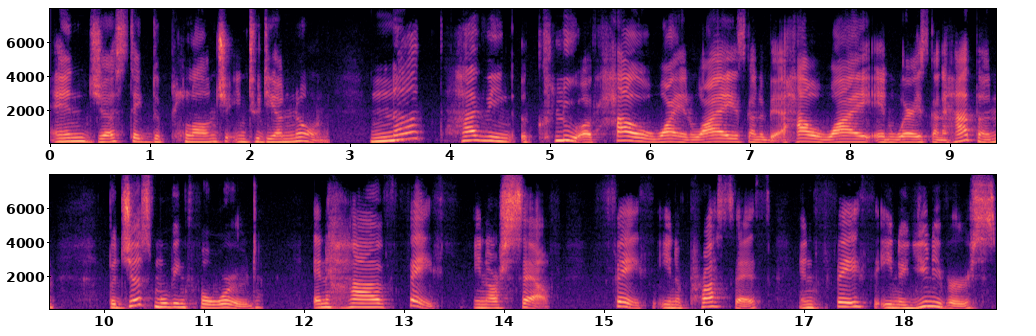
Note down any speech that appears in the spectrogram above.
and just take the plunge into the unknown. Not having a clue of how, why, and why is to be, how, why, and where going to happen, but just moving forward and have faith in ourselves, faith in a process, and faith in a universe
